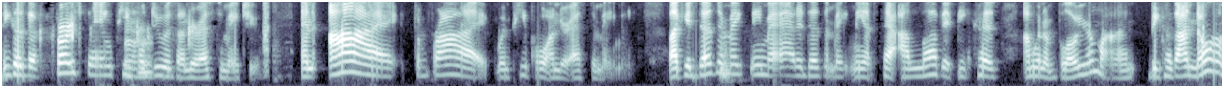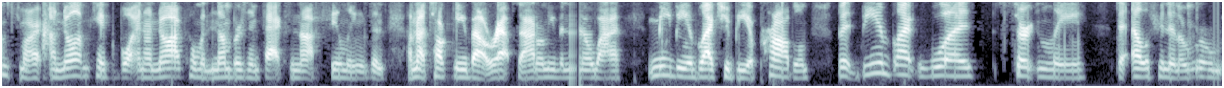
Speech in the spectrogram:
because the first thing people Mhm. do is underestimate you. And i thrive when people underestimate me. Like it doesn't make me mad. It doesn't make me upset. I love it because i'm going to blow your mind because i know i'm smart. I know i'm capable and i know i come with numbers and facts and not feelings. And i'm not talking to you about rap so i don't even know why me being black should be a problem. But being black was certainly the elephant in the room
